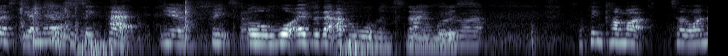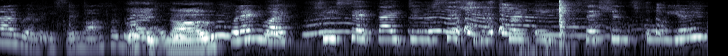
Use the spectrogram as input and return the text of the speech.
Kirsty actually to Nursery. see Pat Yeah, I think so. or whatever that other woman's Yeah, I name think was. you're right. I think I might. So I know where it is then, right? I'm from Wait, no. Well, anyway, she said they do a session of 20 sessions for you.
